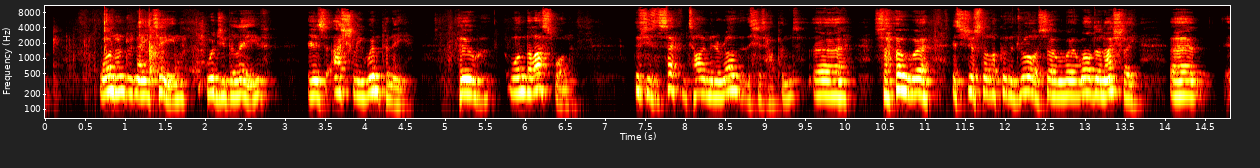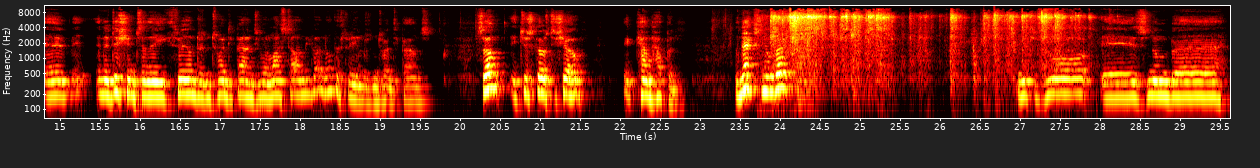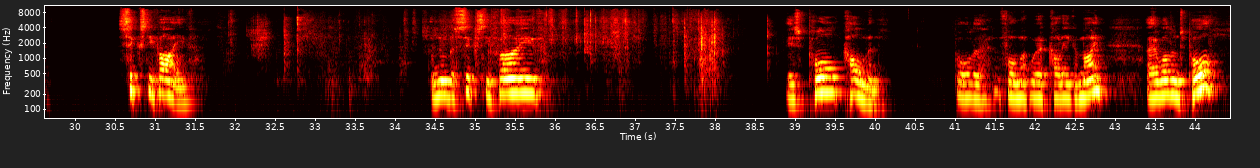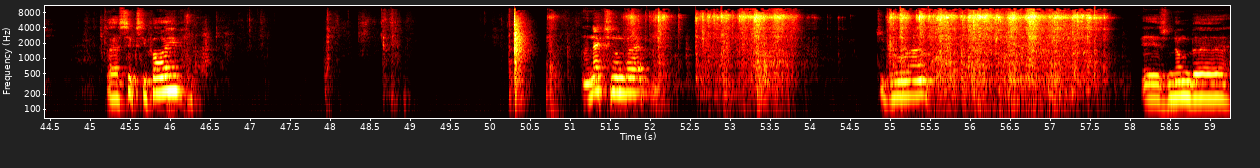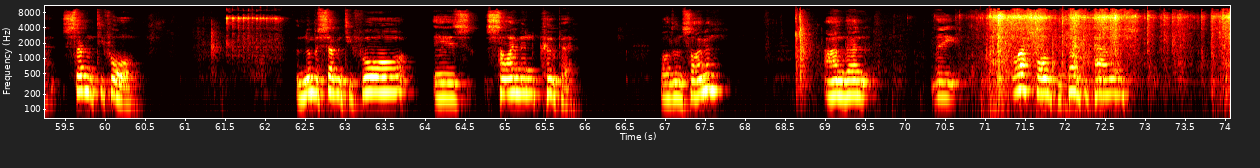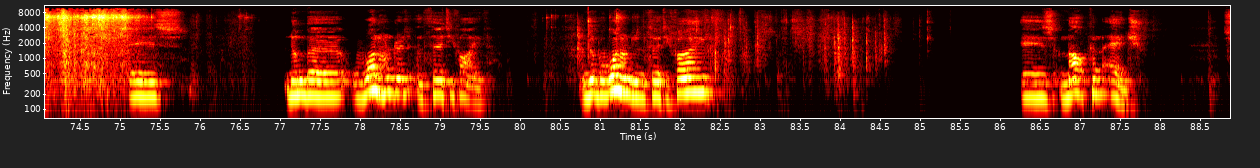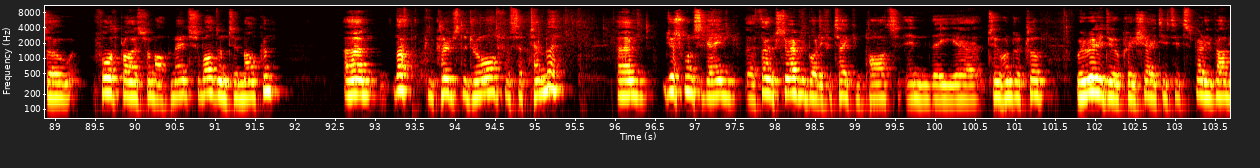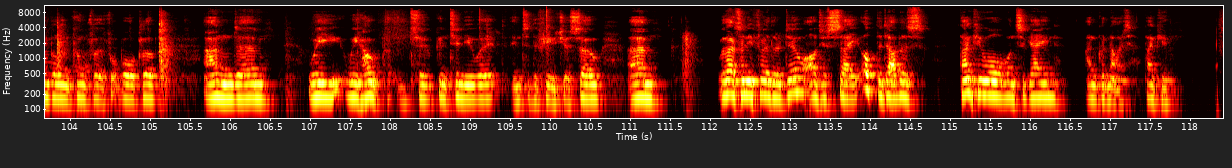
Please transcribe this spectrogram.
118, would you believe, is Ashley Wimperney, who won the last one. This is the second time in a row that this has happened. Uh, so uh, it's just the luck of the draw. So uh, well done, Ashley. Uh, uh, in addition to the £320 you won last time, you got another £320. So it just goes to show it can happen. The next number need to draw is number 65. And number 65 is Paul Coleman. Paul, a former work colleague of mine. Uh, well done to Paul. Uh, 65. The next number to draw out is number 74. And number 74 is Simon Cooper. Well done, Simon. And then the last one for £20 is number 135. And number 135 is Malcolm Edge. So fourth prize for Malcolm Edge. So well done to Malcolm. Um, that concludes the draw for September. Um, just once again, uh, thanks to everybody for taking part in the uh, 200 Club. We really do appreciate it. It's very valuable income for the football club and um, we, we hope to continue with it into the future. So um, without any further ado, I'll just say up the dabbers. Thank you all once again and good night. Thank you.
